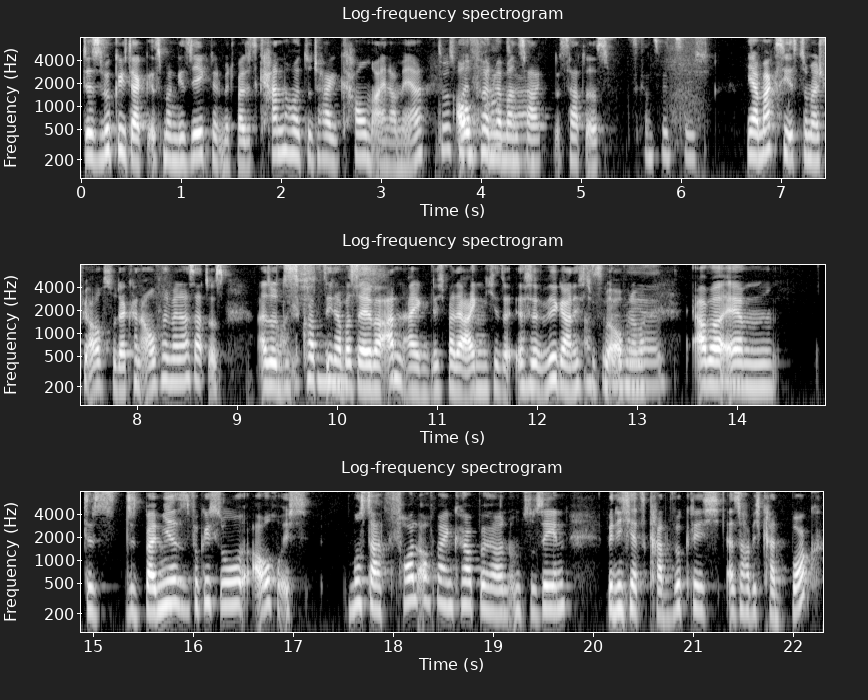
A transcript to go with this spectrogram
das ist wirklich, da ist man gesegnet mit, weil das kann heutzutage kaum einer mehr. Aufhören, wenn man Vater. satt, satt ist. Das ist ganz witzig. Ja, Maxi ist zum Beispiel auch so, der kann aufhören, wenn er satt ist. Also Boah, das kotzt ihn aber selber an eigentlich, weil er eigentlich, er will gar nicht so Ach früh aufhören. Aber, will- aber ähm, das, das, bei mir ist es wirklich so, auch ich muss da voll auf meinen Körper hören, um zu sehen, bin ich jetzt gerade wirklich, also habe ich gerade Bock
